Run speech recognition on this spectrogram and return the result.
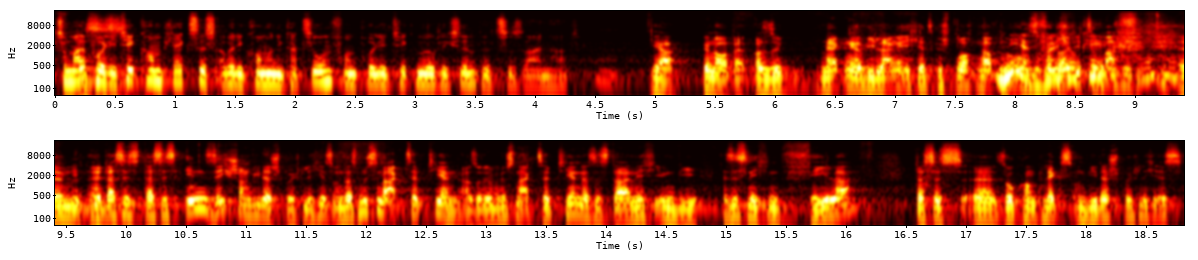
Zumal Das- Politik komplex ist, aber die Kommunikation von Politik möglichst simpel zu sein hat. Ja, genau. Also Sie merken ja, wie lange ich jetzt gesprochen habe, nur Nee, das um völlig deutlich okay. zu machen, ähm, äh, dass, es, dass es in sich schon widersprüchlich ist. Und das müssen wir akzeptieren. Also wir müssen akzeptieren, dass es da nicht irgendwie, das ist nicht ein Fehler, dass es äh, so komplex und widersprüchlich ist,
